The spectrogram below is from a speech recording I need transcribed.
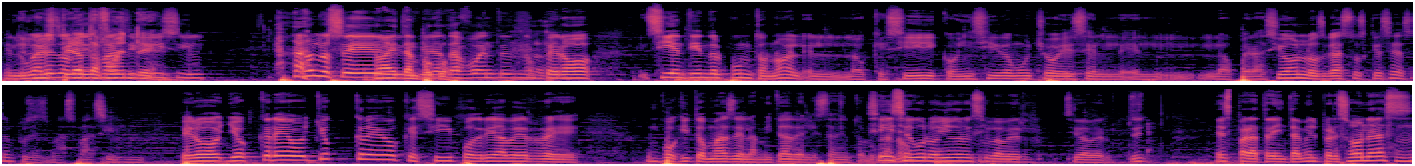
en Luis lugares donde es más Fuente. difícil. No lo sé, No hay Luis tampoco. Fuentes, ¿no? Pero sí entiendo el punto, ¿no? El- el- lo que sí coincido mucho es el, el- la operación, los gastos que se hacen, pues es más fácil. Pero yo creo, yo creo que sí podría haber eh, un poquito más de la mitad del estadio en Toluca, Sí, ¿no? seguro, yo creo que sí va a haber. Sí va a haber. Sí, Es para 30 mil personas.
